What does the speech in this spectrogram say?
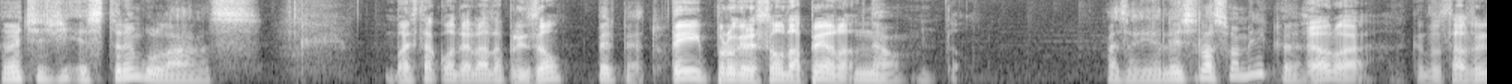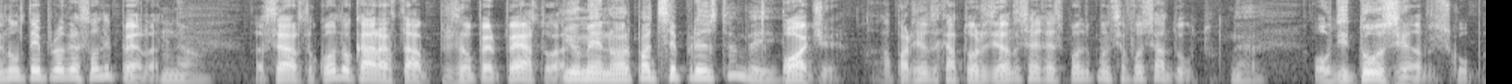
antes de estrangulá-las. Mas está condenado à prisão? Perpétua. Tem progressão da pena? Não. Então. Mas aí é legislação americana. É não é? Nos Estados Unidos não tem progressão de pena, Não. Tá certo? Quando o cara está prisão perpétua, E o menor pode ser preso também. pode. A partir dos 14 anos você responde como se fosse adulto. É. Ou de 12 anos, desculpa.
